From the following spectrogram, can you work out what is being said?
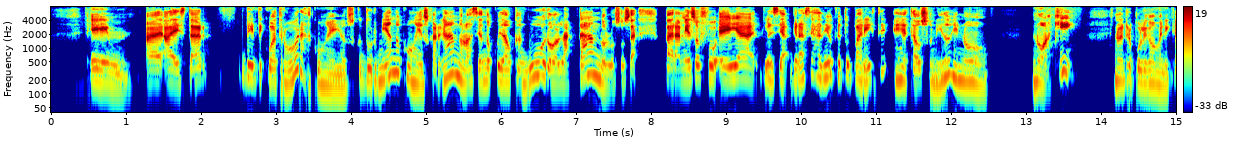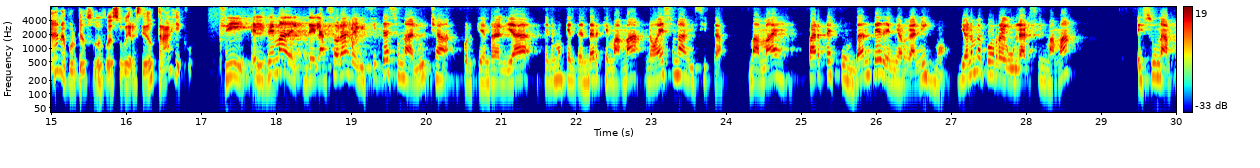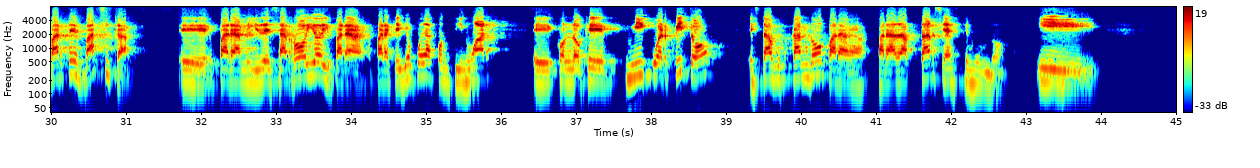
em, a, estar 24 horas con ellos, durmiendo con ellos, cargándolos, haciendo cuidado canguro, lactándolos. O sea, para mí eso fue, ella le decía, gracias a Dios que tú pariste en Estados Unidos y no, no aquí, no en República Dominicana, porque eso, hubiera sido trágico. Sí, el tema de, las horas de visita es una lucha, porque en realidad tenemos que entender que mamá no es una visita, mamá es parte fundante de mi organismo. Yo no me puedo regular sin mamá, es una parte básica eh, para mi desarrollo y para, para que yo pueda continuar eh, con lo que mi cuerpito está buscando para, para adaptarse a este mundo. Y,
